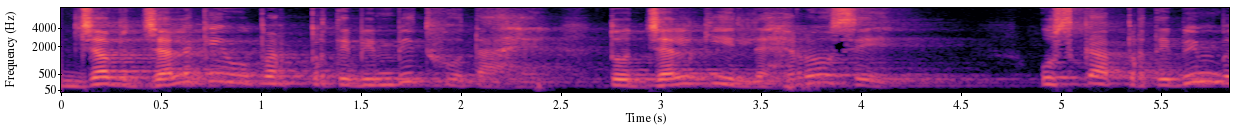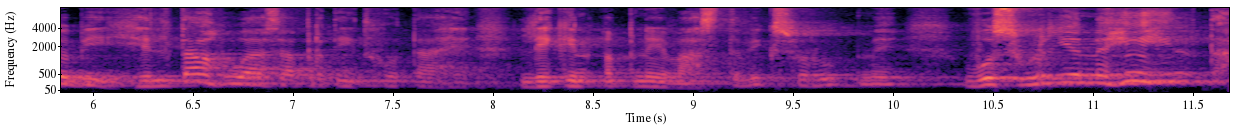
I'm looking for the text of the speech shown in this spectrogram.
जब जल के ऊपर प्रतिबिंबित होता है तो जल की लहरों से उसका प्रतिबिंब भी हिलता हुआ सा प्रतीत होता है, लेकिन अपने वास्तविक स्वरूप में वो सूर्य नहीं हिलता।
